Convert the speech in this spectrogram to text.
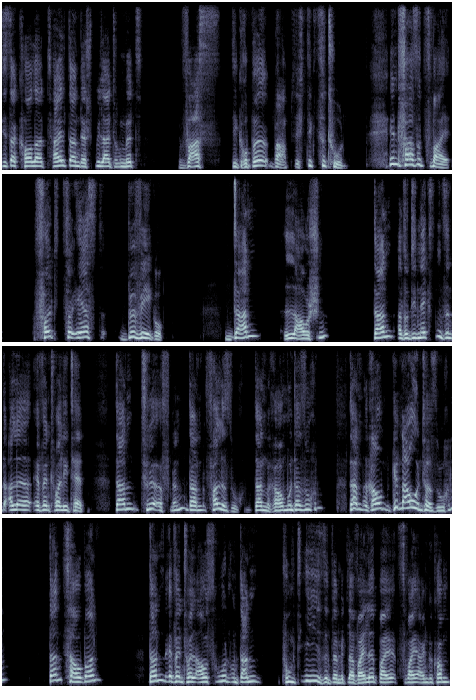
dieser Caller teilt dann der Spielleitung mit, was die Gruppe beabsichtigt zu tun. In Phase 2 folgt zuerst Bewegung, dann Lauschen, dann, also die nächsten sind alle Eventualitäten dann Tür öffnen, dann Falle suchen, dann Raum untersuchen, dann Raum genau untersuchen, dann zaubern, dann eventuell ausruhen und dann Punkt I sind wir mittlerweile bei zwei angekommen.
